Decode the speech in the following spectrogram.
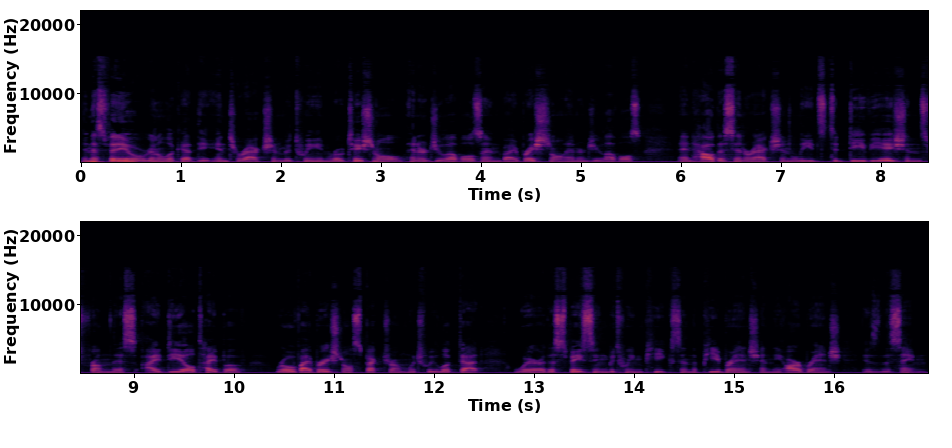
In this video, we're going to look at the interaction between rotational energy levels and vibrational energy levels and how this interaction leads to deviations from this ideal type of rovibrational spectrum which we looked at where the spacing between peaks in the P branch and the R branch is the same.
